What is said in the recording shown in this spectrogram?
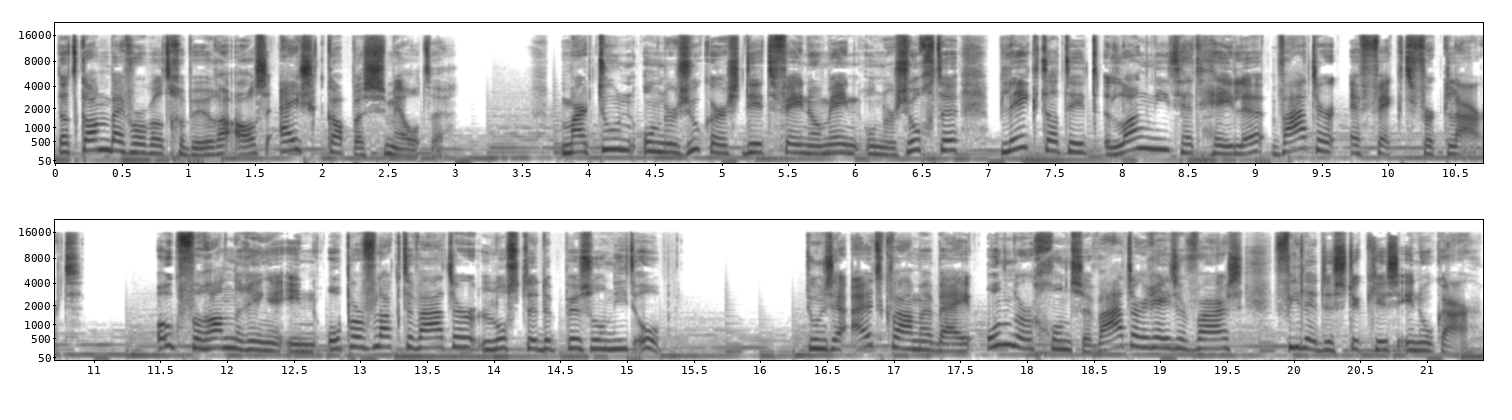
Dat kan bijvoorbeeld gebeuren als ijskappen smelten. Maar toen onderzoekers dit fenomeen onderzochten, bleek dat dit lang niet het hele watereffect verklaart. Ook veranderingen in oppervlaktewater losten de puzzel niet op. Toen ze uitkwamen bij ondergrondse waterreservoirs, vielen de stukjes in elkaar.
